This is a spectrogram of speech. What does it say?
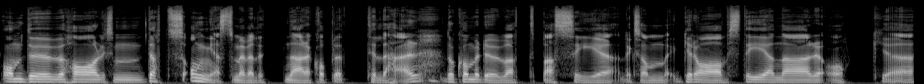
Om du har liksom dödsångest som är väldigt nära kopplat till det här, då kommer du att bara se liksom gravstenar och eh,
